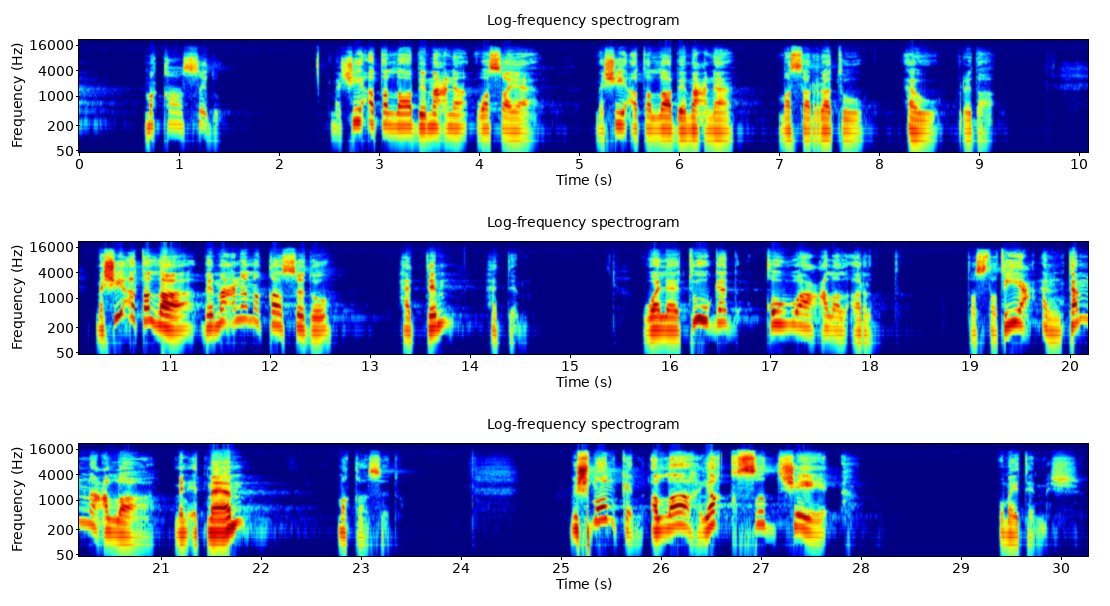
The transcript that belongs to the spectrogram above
مقاصده. مشيئة الله بمعنى وصاياه. مشيئة الله بمعنى مسرته أو رضاه مشيئة الله بمعنى مقاصده هتتم هتتم ولا توجد قوة على الأرض تستطيع أن تمنع الله من إتمام مقاصده. مش ممكن الله يقصد شيء وما يتمش.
